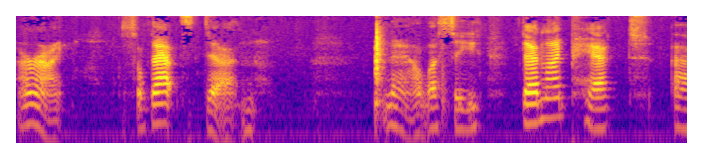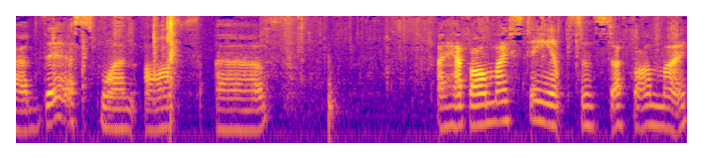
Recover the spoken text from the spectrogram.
All right. So that's done. Now let's see. Then I picked uh, this one off of I have all my stamps and stuff on my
